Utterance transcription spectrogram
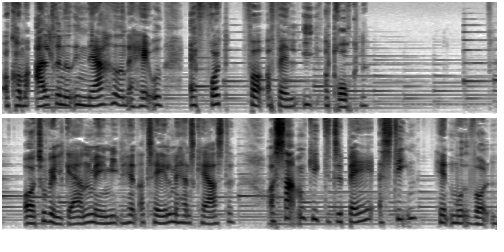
og kommer aldrig ned i nærheden af havet af frygt for at falde i og drukne. Otto ville gerne med Emil hen og tale med hans kæreste, og sammen gik de tilbage af stien hen mod volden.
